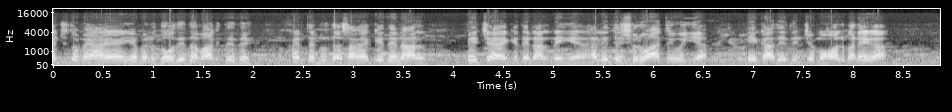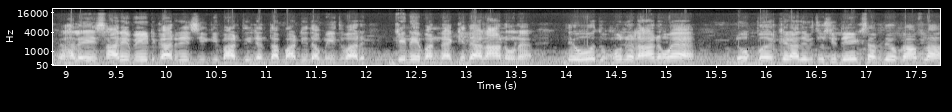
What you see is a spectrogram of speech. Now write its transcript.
ਅੱਜ ਤੋਂ ਮੈਂ ਆਇਆ ਇਹ ਮੈਨੂੰ ਦੋ ਦਿਨ ਦਾ ਵਕਤ ਦੇ ਦੇ ਫਿਰ ਤੈਨੂੰ ਦੱਸਾਂਗਾ ਕਿਹਦੇ ਨਾਲ ਵਿੱਚ ਹੈ ਕਿਤੇ ਨਾਲ ਨਹੀਂ ਹੈ। ਹਲੇ ਤੇ ਸ਼ੁਰੂਆਤ ਹੀ ਹੋਈ ਹੈ ਇੱਕ ਆਧੇ ਦਿਨ 'ਚ ਮਾਹੌਲ ਬਣੇਗਾ। ਹਲੇ ਸਾਰੇ ਵੇਟ ਕਰ ਰਹੇ ਸੀ ਕਿ ਭਾਰਤੀ ਜਨਤਾ ਪਾਰਟੀ ਦਾ ਉਮੀਦਵਾਰ ਕਿਹਨੇ ਬਣਨਾ ਹੈ, ਕਿਹਦਾ ਐਲਾਨ ਹੋਣਾ ਹੈ। ਤੇ ਉਹ ਹੁਣ ਐਲਾਨ ਹੋਇਆ ਲੋਕ ਵਰਕਰਾਂ ਦੇ ਵੀ ਤੁਸੀਂ ਦੇਖ ਸਕਦੇ ਹੋ ਕਾਫਲਾ।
